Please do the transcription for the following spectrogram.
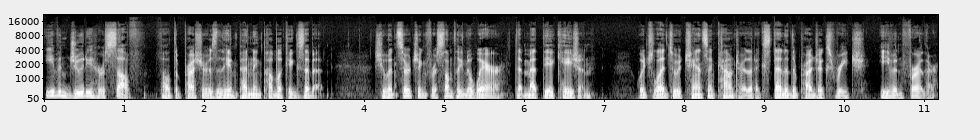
even Judy herself felt the pressures of the impending public exhibit. She went searching for something to wear that met the occasion, which led to a chance encounter that extended the project's reach even further.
